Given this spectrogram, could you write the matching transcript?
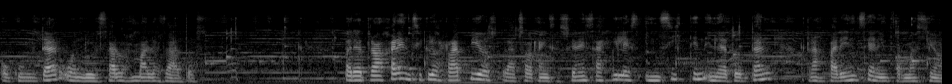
ocultar o endulzar los malos datos. Para trabajar en ciclos rápidos, las organizaciones ágiles insisten en la total transparencia de la información,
